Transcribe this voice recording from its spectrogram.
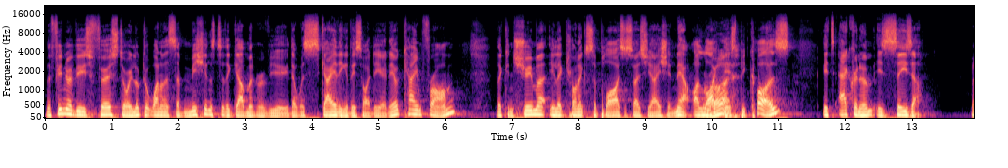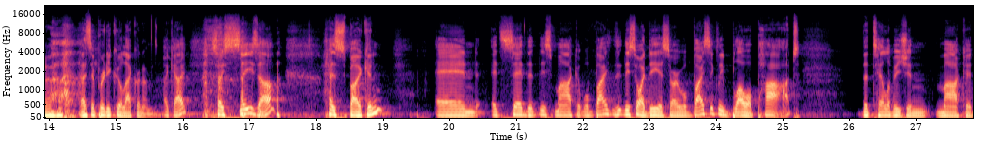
The Fin Review's first story looked at one of the submissions to the government review that was scathing of this idea. Now, it came from the Consumer Electronics Suppliers Association. Now, I like Right. this because its acronym is CESA. That's a pretty cool acronym. Okay. So Caesar has spoken and it said that this market will, ba- this idea, sorry, will basically blow apart the television market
